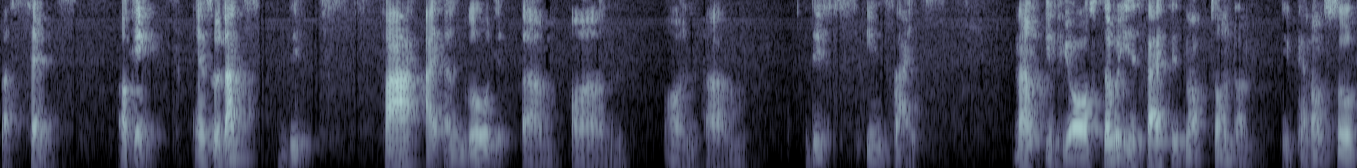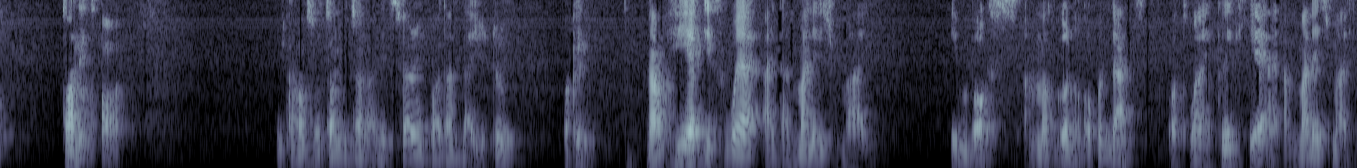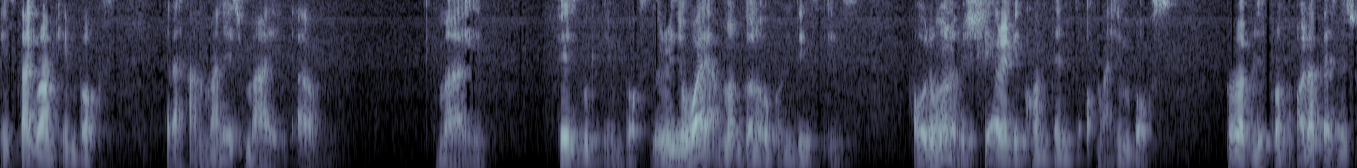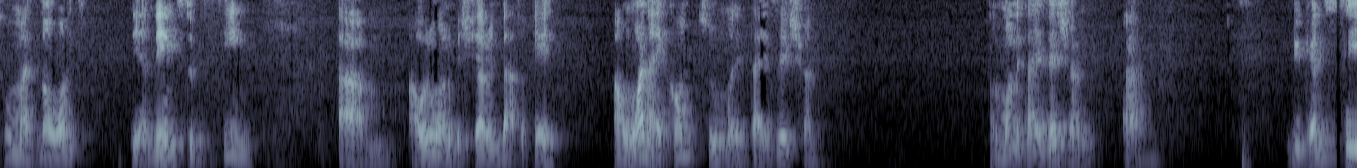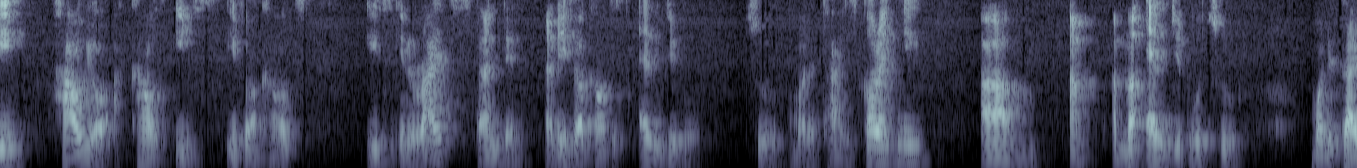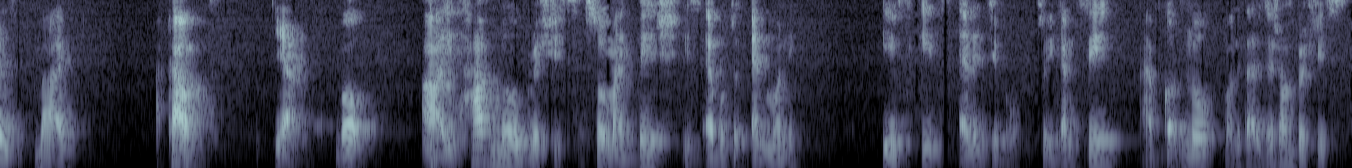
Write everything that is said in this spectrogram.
percent. Okay, and so that's the far I can go um, on on um, insights. Now, if your story insight is not turned on, you can also turn it on. You can also turn it on, and it's very important that you do. Okay, now here is where I can manage my inbox. I'm not going to open that, but when I click here, I can manage my Instagram inbox and I can manage my um, my Facebook inbox. The reason why I'm not going to open this is I wouldn't want to be sharing the content of my inbox, probably from other persons who might not want their names to be seen. Um, I wouldn't want to be sharing that, okay? And when I come to monetization, monetization, um, you can see how your account is if your account is in right standing and if your account is eligible to monetize. Currently um, I'm, I'm not eligible to monetize my account. Yeah but I have no breaches so my page is able to earn money if it's eligible. So you can see I've got no monetization breaches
